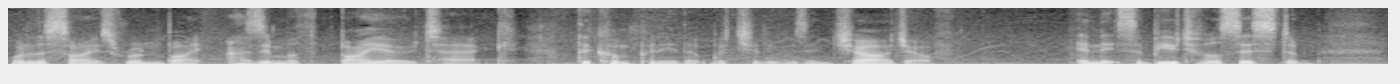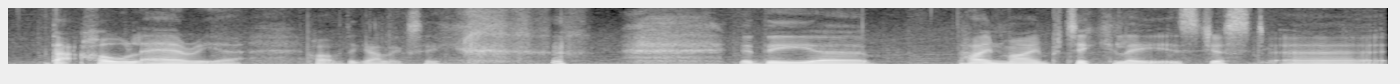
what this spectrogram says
one of the sites run by Azimuth Biotech, the company that Wycherley was in charge of. And it's a beautiful system. That whole area, part of the galaxy. the uh, Hind Mine particularly is just uh,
